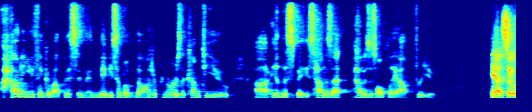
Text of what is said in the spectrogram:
How do you think about this? And, and maybe some of the entrepreneurs that come to you uh, in the space, how does that, how does this all play out for you? Yeah, so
